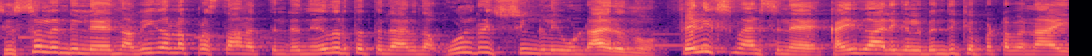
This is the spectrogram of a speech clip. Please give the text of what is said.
സ്വിറ്റ്സർലൻഡിലെ നവീകരണ പ്രസ്ഥാനത്തിന്റെ നേതൃത്വത്തിലായിരുന്ന ഉൾറിച്ച് സിംഗ്ലി ഉണ്ടായിരുന്നു. ഫെലിക്സ് മാൻസിനെ കൈകാലികൾ ബന്ധിക്കപ്പെട്ടവനായി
